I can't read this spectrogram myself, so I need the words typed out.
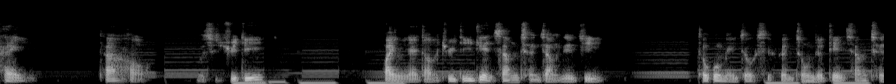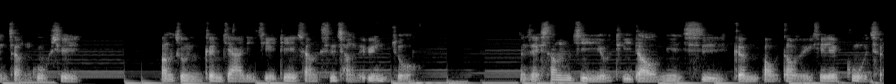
嗨，大家好，我是 GD，欢迎来到 GD 电商成长日记。透过每周十分钟的电商成长故事，帮助你更加理解电商市场的运作。那在上一集有提到面试跟报道的一些过程，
